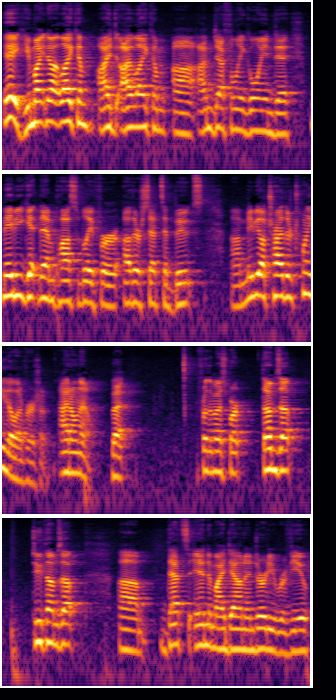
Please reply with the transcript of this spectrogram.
hey, you might not like them. I, I like them. Uh, I'm definitely going to maybe get them possibly for other sets of boots. Uh, maybe I'll try their $20 version. I don't know. But for the most part, thumbs up, two thumbs up. Um, that's the end of my down and dirty review.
